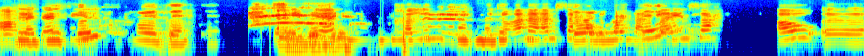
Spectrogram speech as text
أحمد'e sil Neydi? يعني هي درتي خلتني إنه أنا أمسح وأحمد ما يمسح أو آه،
